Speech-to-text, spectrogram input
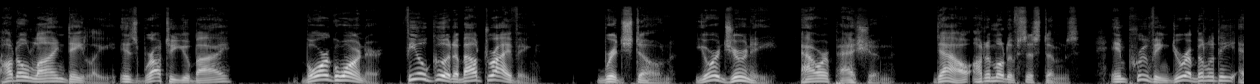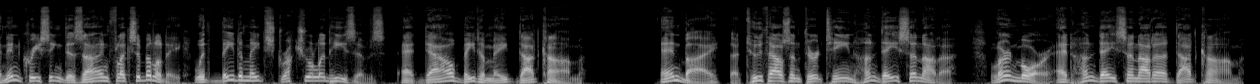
AutoLine Daily is brought to you by Borg Warner. Feel good about driving. Bridgestone. Your journey, our passion. Dow Automotive Systems. Improving durability and increasing design flexibility with Betamate structural adhesives at dowbetamate.com. And by the 2013 Hyundai Sonata. Learn more at hyundaisonata.com.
